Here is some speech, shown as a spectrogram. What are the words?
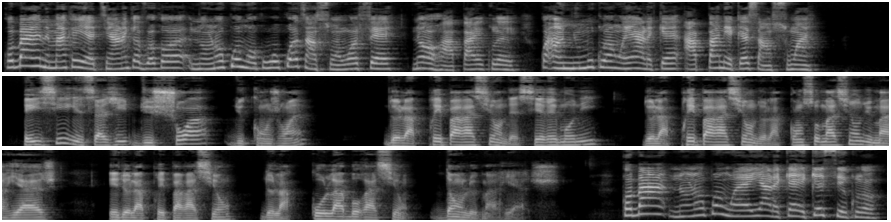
Ko ba ne ma ke ye tia ne ke vo ko no no ko ngo ko wo ko san so wo fe. Ne o ha pa ko ko anyumu ko ngo ya ne ke apa ne ke san soin Et ici, il s'agit du choix du conjoint, de la préparation des cérémonies, de la préparation de la consommation du mariage et de la préparation de la collaboration dans le mariage. ko ngo ke ke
